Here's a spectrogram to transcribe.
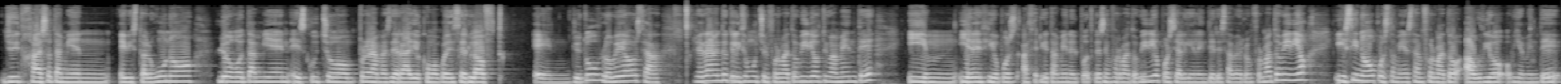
Judith Hasso también he visto alguno. Luego también escucho programas de radio como puede ser Loft en YouTube, lo veo. O sea, realmente utilizo mucho el formato vídeo últimamente y, mm, y, he decidido pues hacer yo también el podcast en formato vídeo por si a alguien le interesa verlo en formato vídeo. Y si no, pues también está en formato audio, obviamente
